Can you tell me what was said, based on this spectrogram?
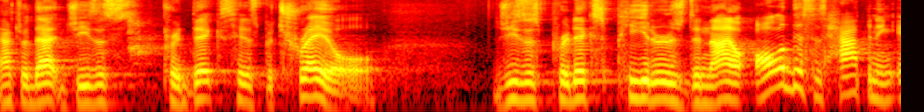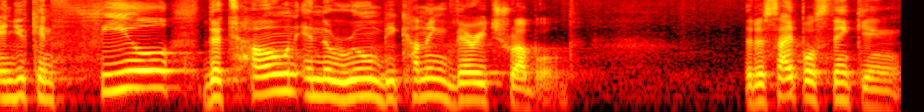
After that, Jesus predicts his betrayal. Jesus predicts Peter's denial. All of this is happening, and you can feel the tone in the room becoming very troubled. The disciples thinking,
